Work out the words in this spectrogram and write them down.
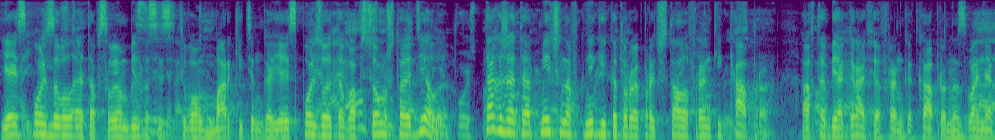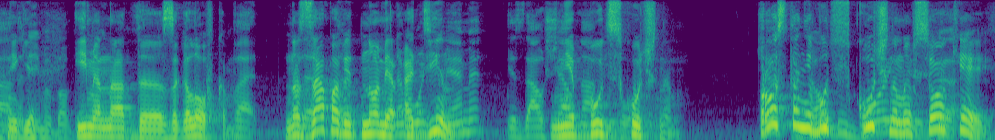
я использовал это в своем бизнесе сетевого маркетинга, я использую это во всем, что я делаю. Также это отмечено в книге, которую я прочитала Фрэнки Капра, автобиография Фрэнка Капра, название книги «Имя над э, заголовком». Но заповедь номер один — «Не будь скучным». Просто не будь скучным, и все окей.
